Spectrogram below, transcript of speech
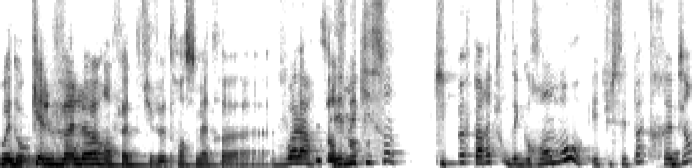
Ouais, donc quelles valeurs en fait tu veux transmettre euh, Voilà, et, mais qui sont qui peuvent paraître toujours des grands mots et tu sais pas très bien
